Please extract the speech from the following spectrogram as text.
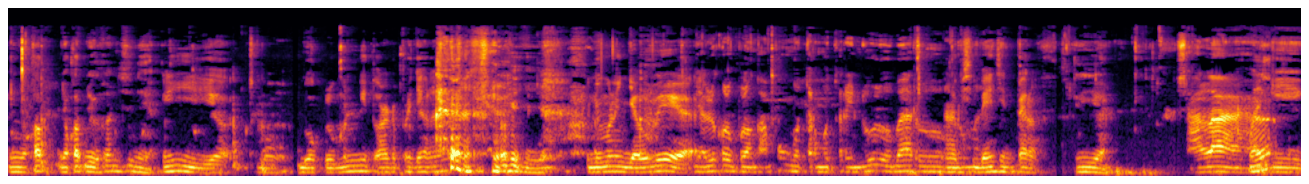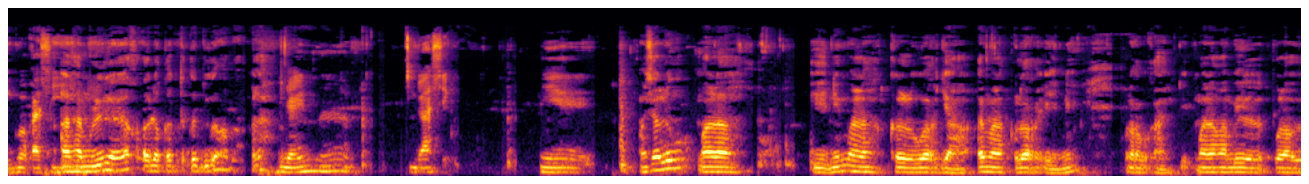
Nyokap nyokap juga kan di sini ya? Iya cuma 20 menit orang ada perjalanan. Oh iya. Ini mana yang jauh be ya? Ya lu kalau pulang kampung muter-muterin dulu baru ngabisin bensin pel. Iya. Salah Malah- lagi gua kasih alhamdulillah kalau udah deket juga gak apa-apa lah. Nggak enak nggak asik. Iya. Masa lu malah ini malah keluar Jawa eh malah keluar ini? Keluar Bekasi malah ngambil pulau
